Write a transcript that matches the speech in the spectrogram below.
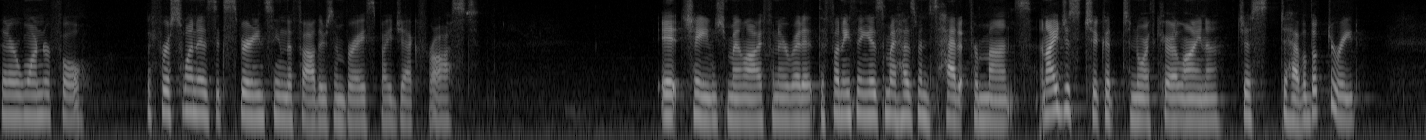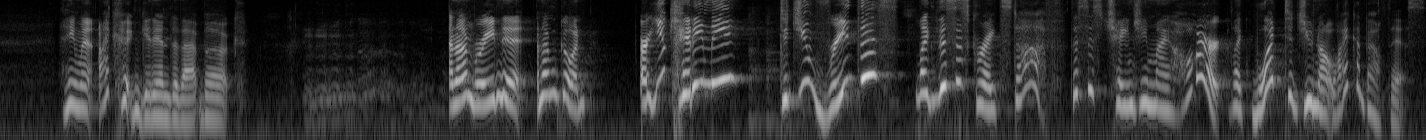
that are wonderful. The first one is Experiencing the Father's Embrace by Jack Frost. It changed my life when I read it. The funny thing is, my husband's had it for months, and I just took it to North Carolina just to have a book to read. And he went, I couldn't get into that book. and I'm reading it, and I'm going, Are you kidding me? Did you read this? Like, this is great stuff. This is changing my heart. Like, what did you not like about this?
